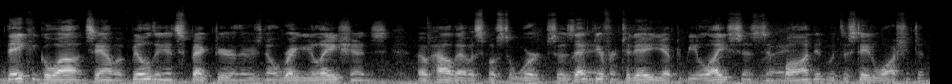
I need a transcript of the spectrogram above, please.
they could go out and say, "I'm a building inspector," and there's no regulations of how that was supposed to work. So is that different today? You have to be licensed and bonded with the state of Washington.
